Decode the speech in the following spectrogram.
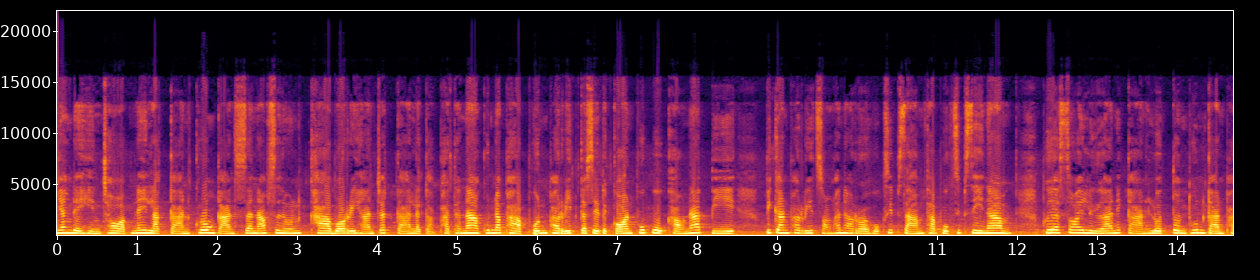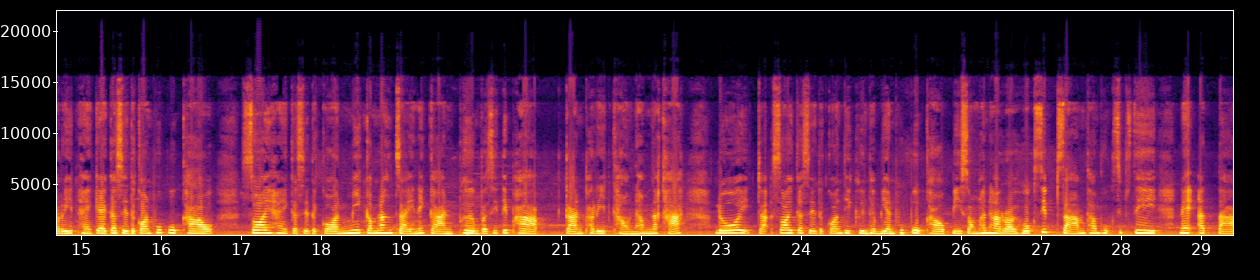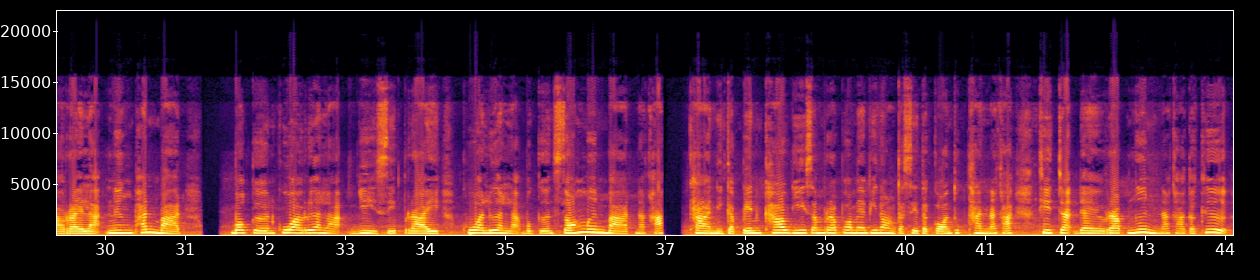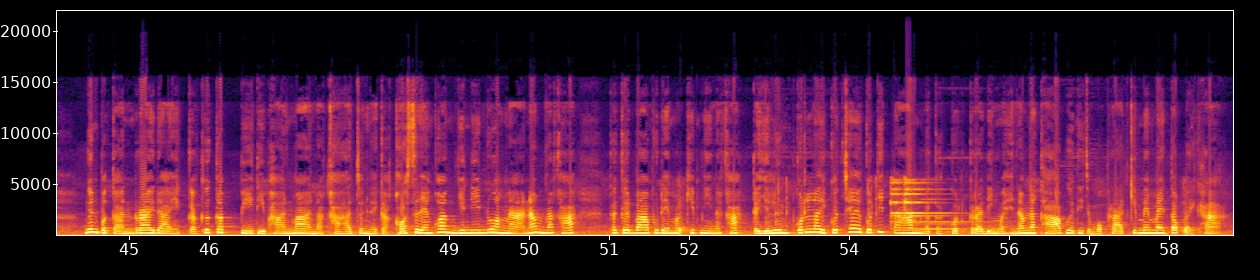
ยังได้เห็นชอบในหลักการโครงการสนับสนุนค่าบริหารจัดการและกับพัฒนาคุณภาพผลผลิตเกษตรกรผู้ปลูกข้าวหน้าปี ปีการผลิต 2563ทับ64น้ำเพื่อซอยเหลือในการลดต้นทุนการผลิตให้แก่เกษตรกรผู้ปลูกข้าว ซอยให้เกษตรกรมีกำลังใจในการเพิ่มประสิทธิภาพ การผลิตข้าวนำนะคะ โดยจะซอยเกษตรกรที่คืนทะเบียนผู้ปลูกข้าวปี 2563ทำ64 ในอัตรารายละ 1,000 บาทบ่เกินขั้วเรือนละ 20 ไรขั้วเรือนละบ่เกิน 20,000 บาทนะคะค่ะนี่ก็เป็นข่าวดีสำหรับพ่อแม่พี่น้องเกษตรกรทุกท่านนะคะ ที่จะได้รับเงินนะคะก็คือเงินประกันรายได้ก็คือกับปีที่ผ่านมานะคะจังไดก็ขอแสดงความยินดีล่วงหน้านำนะคะ ถ้าเกิดว่าผู้ใดมาคลิปนี้นะคะก็อย่าลืมกดไลค์กดแชร์กดติดตาม แล้วก็กดกระดิ่งไว้ให้นำนะคะ เพื่อที่จะบ่พลาดคลิปใหม่ๆต่อไปค่ะ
